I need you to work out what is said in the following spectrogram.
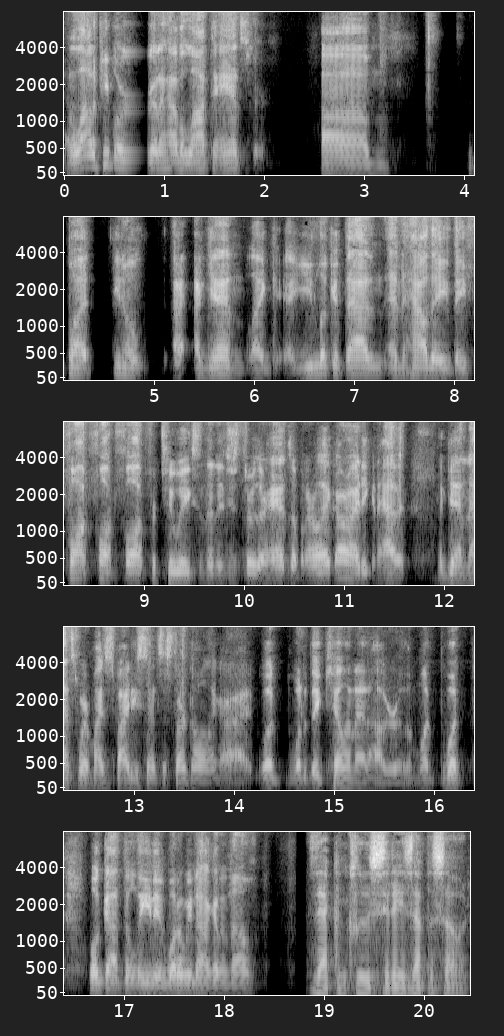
and a lot of people are going to have a lot to answer. Um, but you know, again, like you look at that and, and how they they fought, fought, fought for two weeks, and then they just threw their hands up and are like, "All right, he can have it." Again, that's where my spidey senses start going. Like, "All right, what what did they kill in that algorithm? What what what got deleted? What are we not going to know?" That concludes today's episode.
